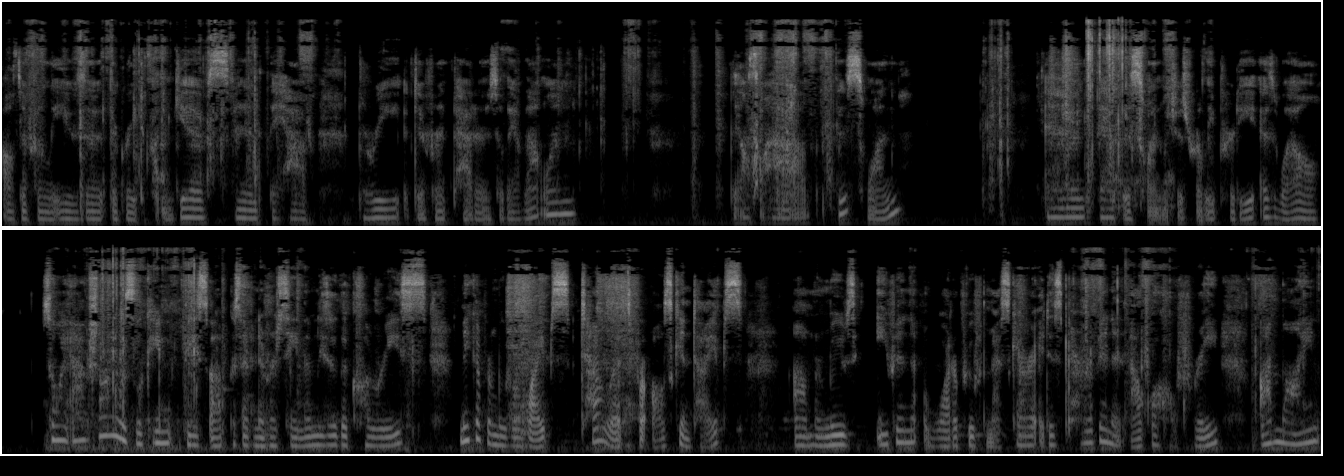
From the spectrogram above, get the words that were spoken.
I'll definitely use it. They're great to put in gifts, and they have three different patterns. So they have that one. They also have this one, and they have this one, which is really pretty as well. So I actually was looking these up because I've never seen them. These are the Clarisse Makeup Remover Wipes Towelettes for all skin types um, removes even waterproof mascara. It is paraben and alcohol free. Online,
